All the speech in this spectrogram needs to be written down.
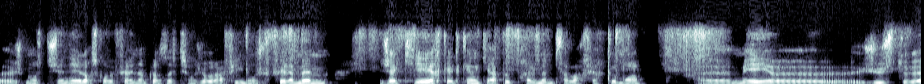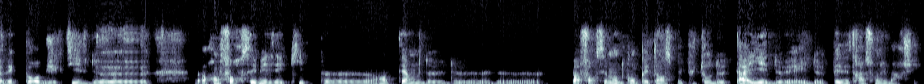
Euh, je mentionnais lorsqu'on veut faire une implantation géographique, donc je fais la même, j'acquiers quelqu'un qui a à peu près le même savoir-faire que moi, euh, mais euh, juste avec pour objectif de renforcer mes équipes en termes de, de pas forcément de compétences, mais plutôt de taille et de, pénétration du marché.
